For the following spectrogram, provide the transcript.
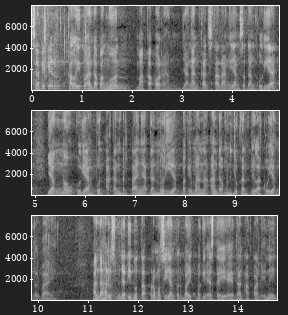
Saya pikir kalau itu Anda bangun, maka orang jangankan sekarang yang sedang kuliah, yang mau kuliah pun akan bertanya dan melihat bagaimana Anda menunjukkan perilaku yang terbaik. Anda harus menjadi duta promosi yang terbaik bagi STIE dan Akbar ini,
